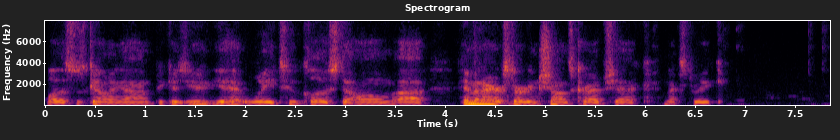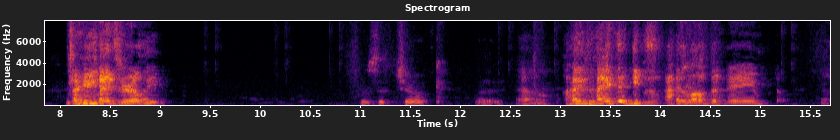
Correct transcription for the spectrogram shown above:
while this was going on because you you hit way too close to home. Uh, him and I are starting Sean's Crab Shack next week. Are you guys really? It was a joke. Oh, I, I think it's. I love the name.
